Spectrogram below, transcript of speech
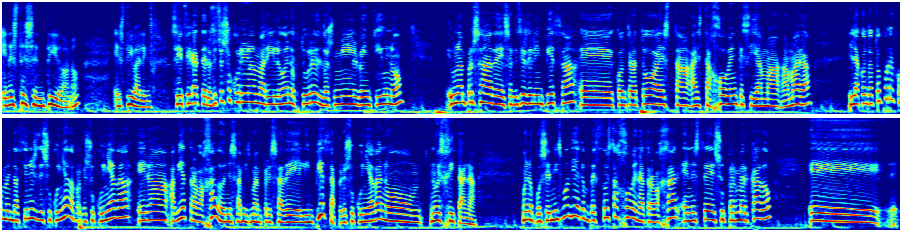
en este sentido, ¿no? Estivaliz. Sí, fíjate, los hechos ocurrieron en Marilo en octubre del 2021. Una empresa de servicios de limpieza eh, contrató a esta, a esta joven que se llama Amara y la contrató por recomendaciones de su cuñada, porque su cuñada era, había trabajado en esa misma empresa de limpieza, pero su cuñada no, no es gitana. Bueno, pues el mismo día que empezó esta joven a trabajar en este supermercado, eh,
